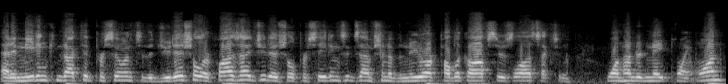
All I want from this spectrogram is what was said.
At a meeting conducted pursuant to the judicial or quasi-judicial proceedings exemption of the New York Public Officers Law, Section 108.1,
